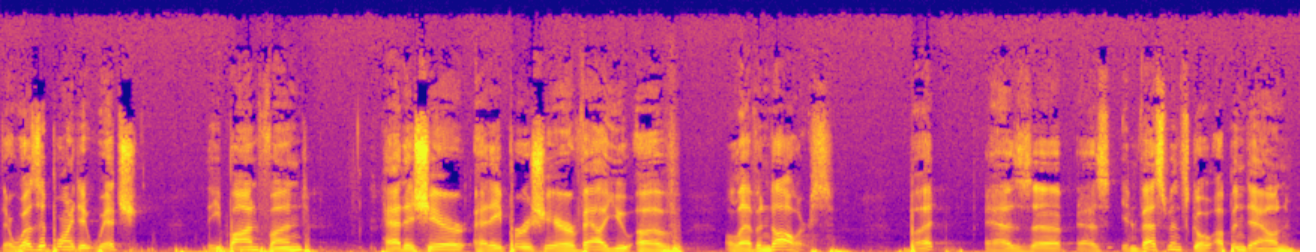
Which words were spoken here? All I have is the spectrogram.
There was a point at which the bond fund had a share had a per share value of $11. But as uh, as investments go up and down,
